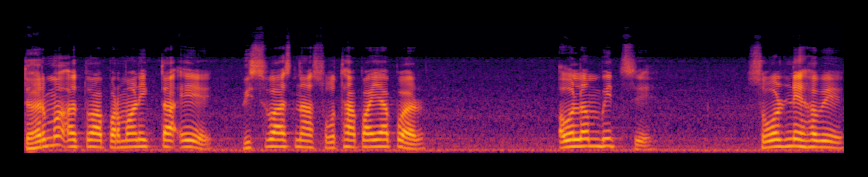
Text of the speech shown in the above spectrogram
ધર્મ અથવા પ્રામાણિકતા એ વિશ્વાસના ચોથા પાયા પર અવલંબિત છે. છોડને હવે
